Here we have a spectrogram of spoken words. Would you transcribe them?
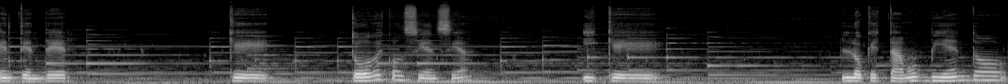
entender que todo es conciencia y que lo que estamos viendo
